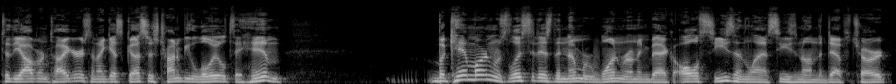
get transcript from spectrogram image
to the Auburn Tigers, and I guess Gus is trying to be loyal to him. But Cam Martin was listed as the number one running back all season last season on the depth chart,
